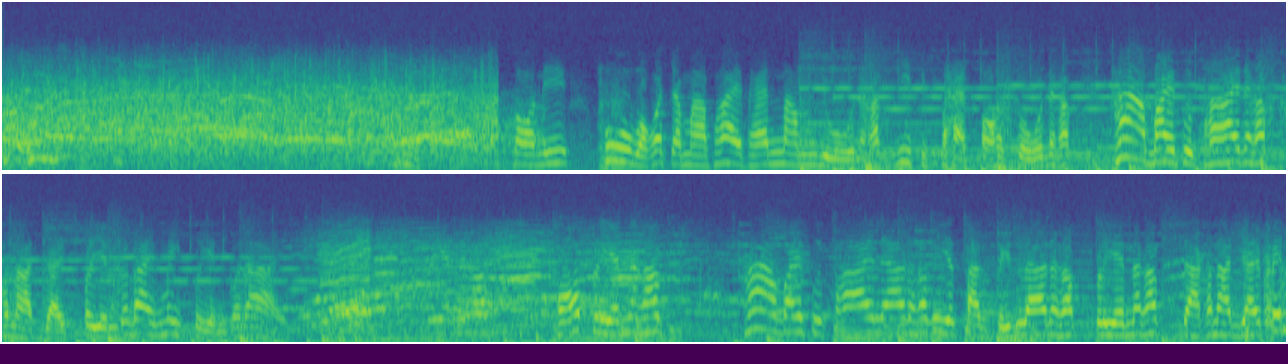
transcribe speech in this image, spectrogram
ขอบคุณครับ ตอนนี้ผู้บอกว่าจะมาพ่ายแพ้นำอยู่นะครับ 28 ต่อ 0 นะครับ 5 ใบสุดท้ายนะครับ ขนาดใหญ่เปลี่ยนก็ได้ไม่เปลี่ยนก็ได้เปลี่ยนนะครับขอเปลี่ยนนะครับ 5 ใบสุดท้ายแล้วนะครับที่จะตัดสินแล้วนะครับ เปลี่ยนนะครับ จากขนาดใหญ่เป็น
